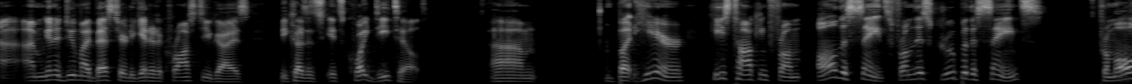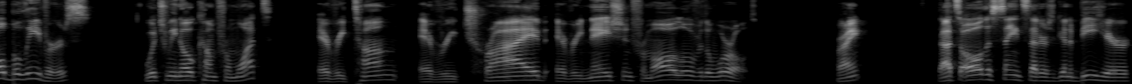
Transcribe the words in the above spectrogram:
I'm going to do my best here to get it across to you guys because it's it's quite detailed. Um, but here he's talking from all the saints, from this group of the saints, from all believers, which we know come from what? Every tongue, every tribe, every nation, from all over the world. Right? That's all the saints that are going to be here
